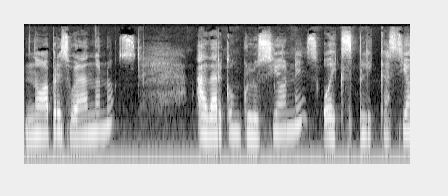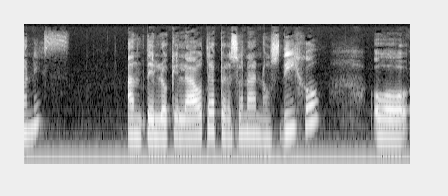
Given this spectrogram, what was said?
No apresurándonos a dar conclusiones o explicaciones ante lo que la otra persona nos dijo o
